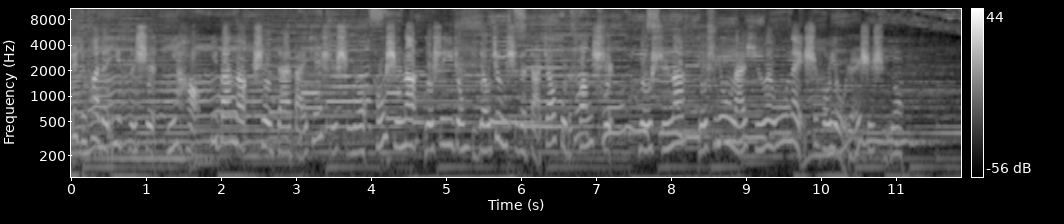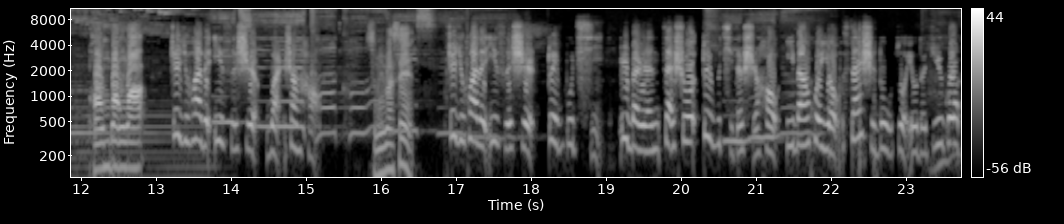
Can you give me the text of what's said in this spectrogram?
这句话的意思是你好，一般呢是在白天时使用，同时呢也是一种比较正式的打招呼的方式。有时呢也是用来询问屋内是否有人时使用。こんばんは。这句话的意思是晚上好。すみません。 这句话的意思是对不起。日本人在说对不起的时候，一般会有三十度左右的鞠躬。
